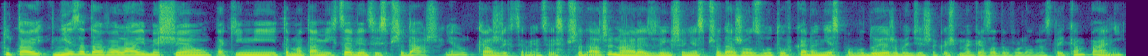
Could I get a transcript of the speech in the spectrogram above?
tutaj nie zadawalajmy się takimi tematami, chcę więcej sprzedaży. Nie? Każdy chce więcej sprzedaży, no ale zwiększenie sprzedaży o złotówkę no nie spowoduje, że będziesz jakoś mega zadowolony z tej kampanii.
